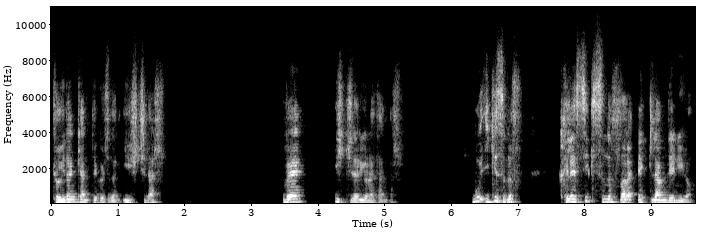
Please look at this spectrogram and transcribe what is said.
köyden kente göç eden işçiler ve işçileri yönetenler. Bu iki sınıf klasik sınıflara eklemleniyor.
